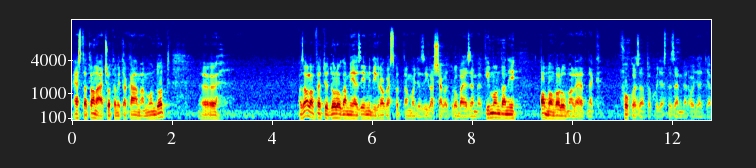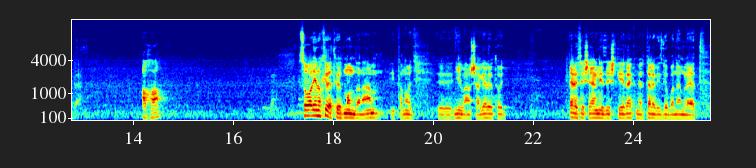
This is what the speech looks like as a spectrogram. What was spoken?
ezt a tanácsot, amit a Kálmán mondott. Az alapvető dolog, amihez én mindig ragaszkodtam, hogy az igazságot próbálja az ember kimondani, abban valóban lehetnek fokozatok, hogy ezt az ember hogy adja be. Aha. Szóval én a következőt mondanám itt a nagy ö, nyilvánosság előtt, hogy először is elnézést kérek, mert televízióban nem lehet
